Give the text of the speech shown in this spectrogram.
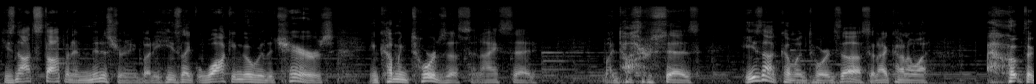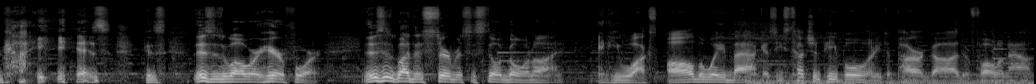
He's not stopping and ministering to anybody. He's like walking over the chairs and coming towards us. And I said, my daughter says, he's not coming towards us. And I kind of went, I hope the God he is, because this is what we're here for. This is why this service is still going on. And he walks all the way back as he's touching people underneath the power of God, they're falling out.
